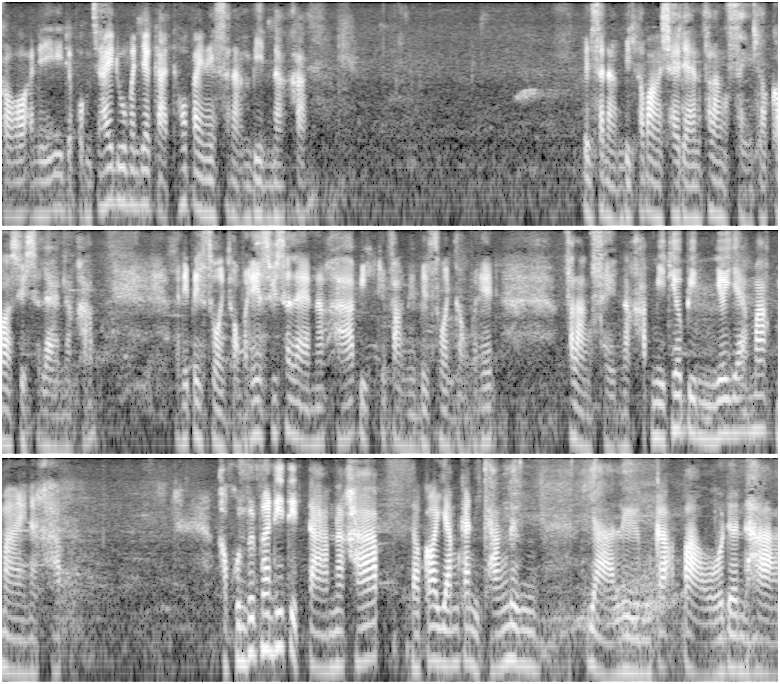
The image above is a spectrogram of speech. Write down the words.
ก็อันนี้เดี๋ยวผมจะให้ดูบรรยากาศทั่วไปในสนามบินนะครับ เป็นสนามบินระหว่างชายแดนฝรั่งเศส แล้วก็สวิตเซอร์แลนด์นะครับ อันนี้เป็นส่วนของประเทศสวิตเซอร์แลนด์นะครับอีกฝั่งหนึ่งเป็นส่วนของประเทศฝรั่งเศสนะครับ มีเที่ยวบินเยอะแยะมากมายนะครับขอบคุณเพื่อนๆที่ติดตามนะครับ แล้วก็ย้ำกันอีกครั้งหนึ่ง อย่าลืมกระเป๋าเดินทาง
